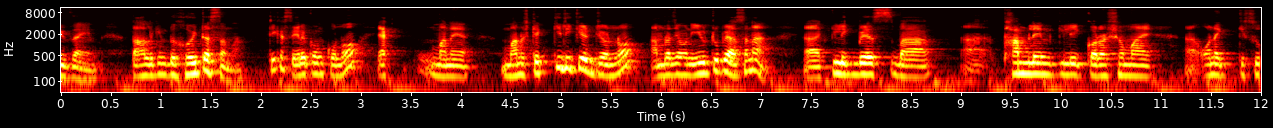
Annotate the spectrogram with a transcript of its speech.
ডিজাইন তাহলে কিন্তু হইতেছে না, ঠিক আছে? এরকম কোনো এক মানে মানুষকে ক্লিকের জন্য আমরা যেমন ইউটিউবে আছে না ক্লিক বেস বা থামলেন ক্লিক করার সময় অনেক কিছু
